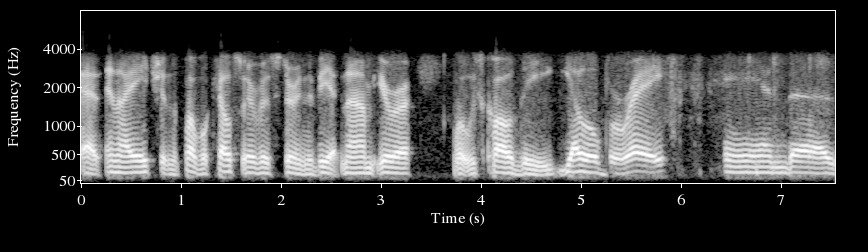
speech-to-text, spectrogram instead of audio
at NIH in the public health service during the Vietnam era, what was called the Yellow Beret and uh,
